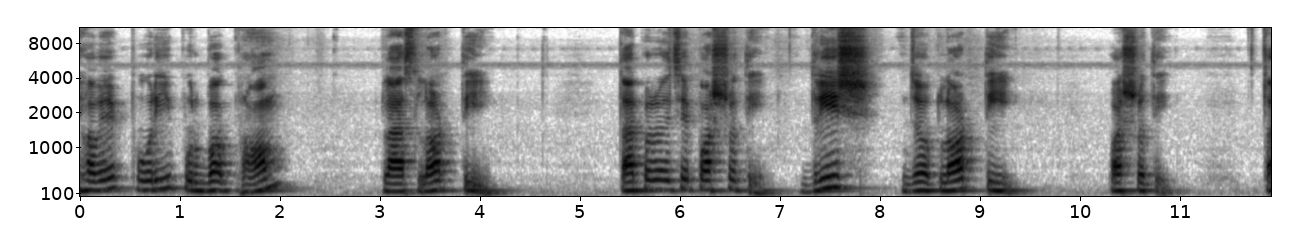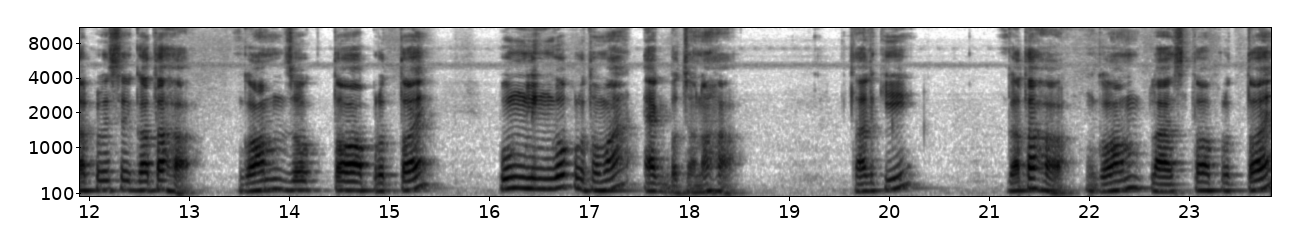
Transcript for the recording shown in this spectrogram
হবে পরিপূর্বক ভ্রম প্লাস লট তি তারপর রয়েছে পশ্বতি দৃশ যোগ লট তি পশ্বতি তারপর রয়েছে গতহা। গম যোগ ত প্রত্যয়, পুংলিঙ্গ প্রথমা এক বচন তাহলে কি? গতহ। গম প্লাস ত প্রত্যয়,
